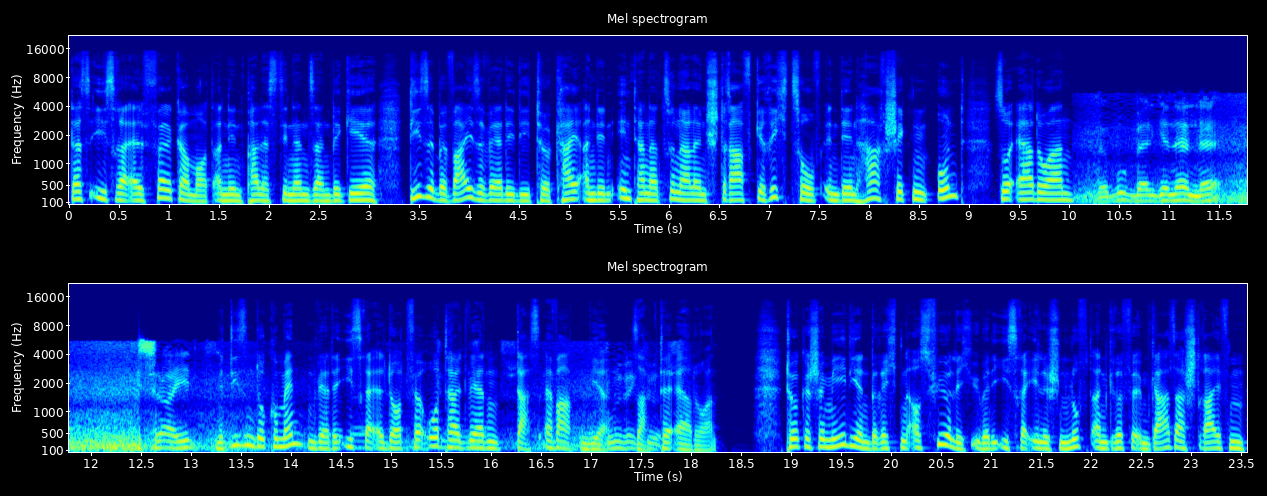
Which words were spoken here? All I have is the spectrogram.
dass Israel Völkermord an den Palästinensern begehe. Diese Beweise werde die Türkei an den Internationalen Strafgerichtshof in Den Haag schicken und, so Erdogan, mit diesen Dokumenten werde Israel dort verurteilt werden. Das erwarten wir, sagte Erdogan. Türkische Medien berichten ausführlich über die israelischen Luftangriffe im Gazastreifen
